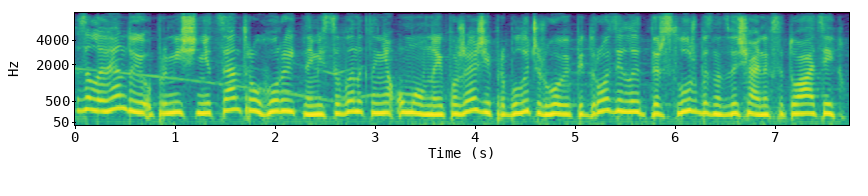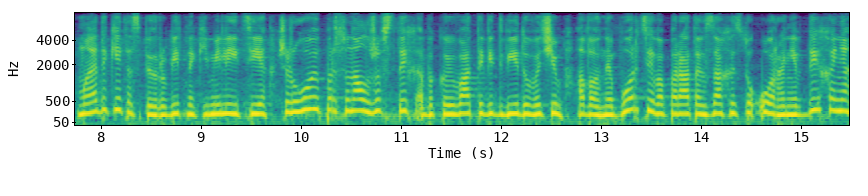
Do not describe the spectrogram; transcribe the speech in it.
За легендою, у приміщенні центру горить. На місце виникнення умовної пожежі прибули чергові підрозділи Держслужби з надзвичайних ситуацій, медики та співробітники міліції. Черговий персонал вже встиг евакуювати відвідувачів, а вогнеборці в апаратах захисту органів дихання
